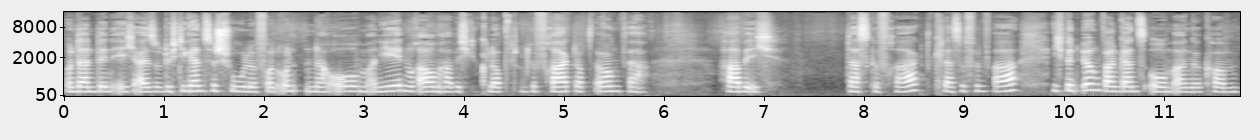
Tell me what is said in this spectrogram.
Und dann bin ich also durch die ganze Schule von unten nach oben, an jedem Raum habe ich geklopft und gefragt, ob irgendwer habe ich das gefragt, Klasse 5a. Ich bin irgendwann ganz oben angekommen.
